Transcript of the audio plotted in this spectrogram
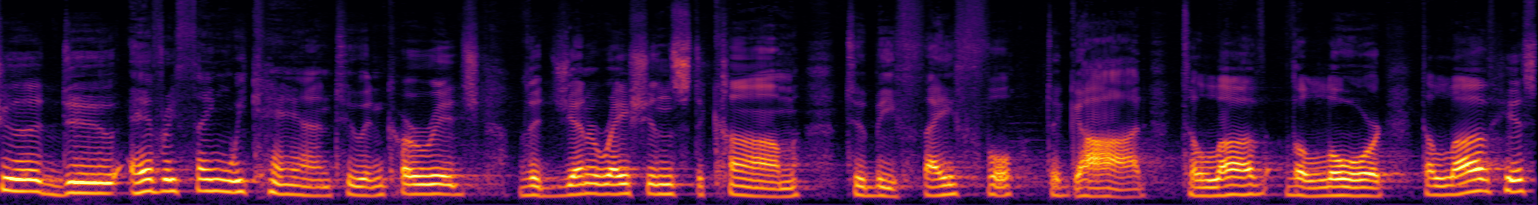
should do everything we can to encourage the generations to come to be faithful to God, to love the Lord, to love His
